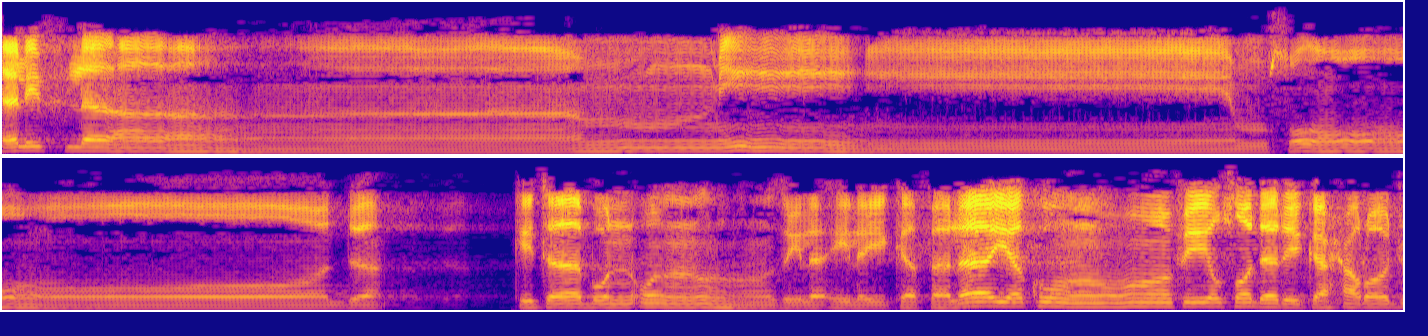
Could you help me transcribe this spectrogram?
ألف لام ميم صاد. كتاب أنزل إليك فلا يكن في صدرك حرج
